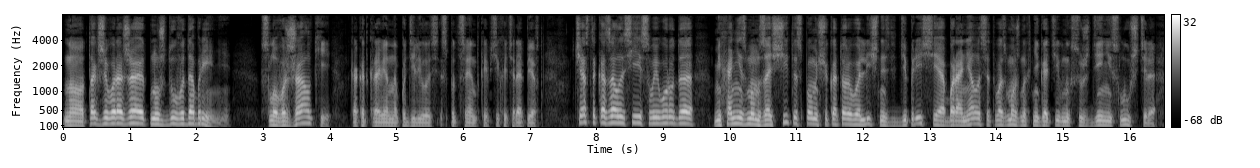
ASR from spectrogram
но также выражают нужду в одобрении. Слово «жалкий», как откровенно поделилась с пациенткой психотерапевт, часто казалось ей своего рода механизмом защиты, с помощью которого личность в депрессии оборонялась от возможных негативных суждений слушателя –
